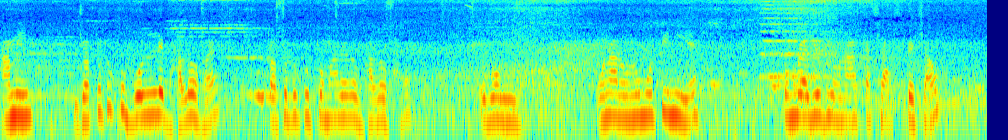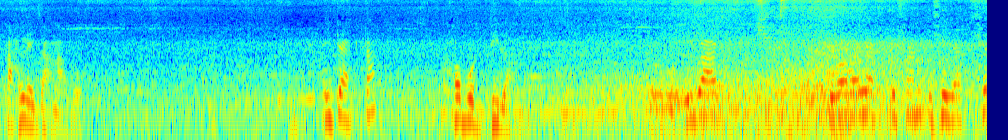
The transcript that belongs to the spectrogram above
আমি যতটুকু বললে ভালো হয়, ততটুকু তোমাদেরও ভালো হয় এবং ওনার অনুমতি নিয়ে তোমরা যদি ওনার কাছে আসতে চাও, তাহলে জানাব। এটা একটা। খবর দিলাম। তো এবার কোয়াবাজার স্টেশন এসে যাচ্ছে।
